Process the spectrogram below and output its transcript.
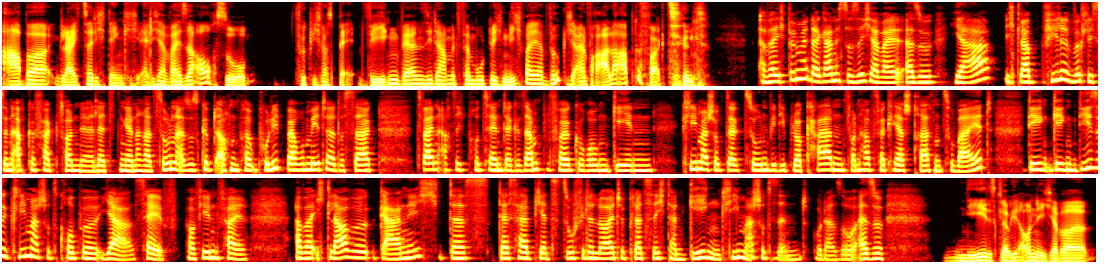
Aber gleichzeitig denke ich ehrlicherweise auch so, wirklich was bewegen werden sie damit vermutlich nicht, weil ja wirklich einfach alle abgefuckt sind. Aber ich bin mir da gar nicht so sicher, weil, also ja, ich glaube, viele wirklich sind abgefuckt von der letzten Generation. Also es gibt auch ein Politbarometer, das sagt, 82 Prozent der Gesamtbevölkerung gehen Klimaschutzaktionen wie die Blockaden von Hauptverkehrsstraßen zu weit. De gegen diese Klimaschutzgruppe, ja, safe, auf jeden Fall. Aber ich glaube gar nicht, dass deshalb jetzt so viele Leute plötzlich dann gegen Klimaschutz sind oder so. Also Nee, das glaube ich auch nicht. Aber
